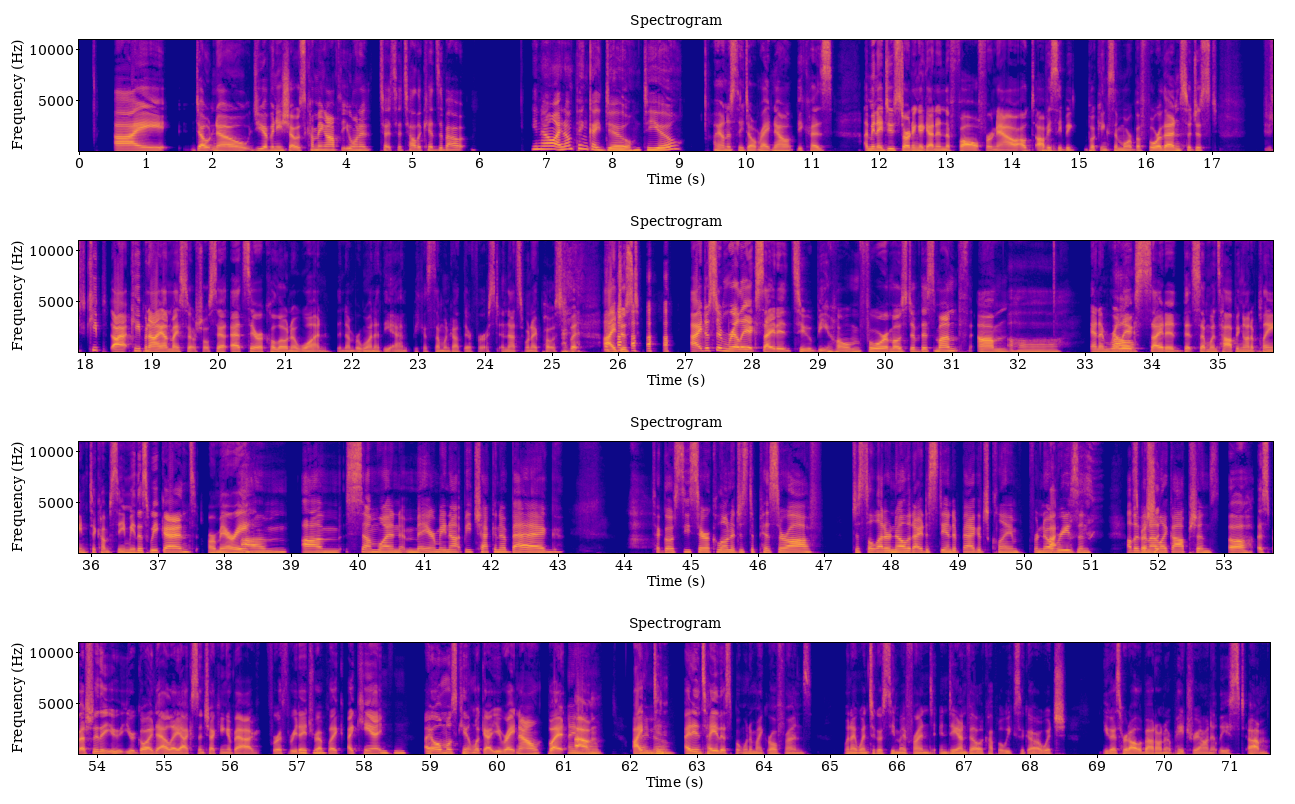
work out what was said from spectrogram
I don't know. Do you have any shows coming up that you wanted to, to tell the kids about? You know, I don't think I do. Do you? I honestly don't right now because I mean, I do starting again in the fall for now. I'll obviously be booking some more before then. So just, just keep uh, keep an eye on my socials at Sarah Colonna one, the number one at the end, because someone got there first, and that's when I post. But I just I just am really excited to be home for most of this month. Um, oh, and I'm really wow. excited that someone's hopping on a plane to come see me this weekend or Mary. Um, um, someone may or may not be checking a bag to go see Sarah Colonna just to piss her off, just to let her know that I had to stand at baggage claim for no I, reason. Other than I like options. Oh, especially that you you're going to LAX and checking a bag for a three day mm-hmm. trip. Like I can't, mm-hmm. I almost can't look at you right now. But I um, I, I didn't, I didn't tell you this, but one of my girlfriends, when I went to go see my friend in Danville a couple weeks ago, which you guys heard all about on our Patreon at least. Um,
